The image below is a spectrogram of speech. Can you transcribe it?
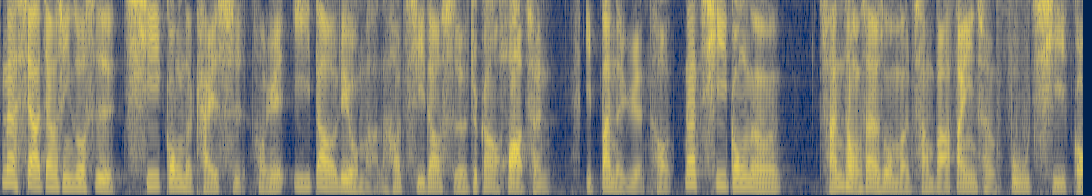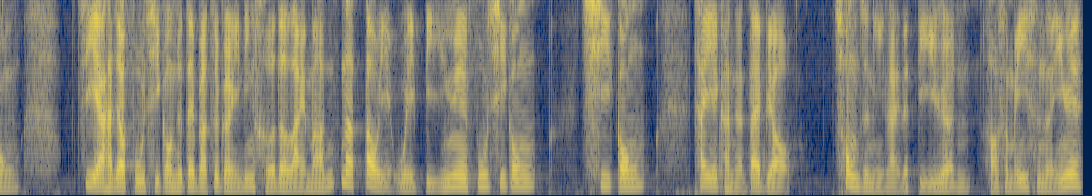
那下降星座是七宫的开始，好，因为一到六嘛，然后七到十二就刚好画成一半的圆。好，那七宫呢，传统上来说，我们常把它翻译成夫妻宫。既然他叫夫妻宫，就代表这个人一定合得来吗？那倒也未必，因为夫妻宫七宫，它也可能代表。冲着你来的敌人，好，什么意思呢？因为，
